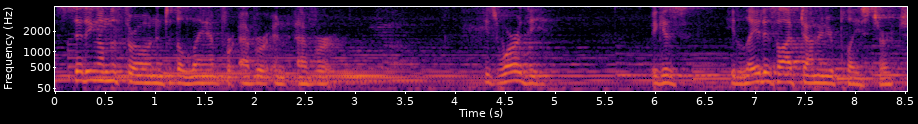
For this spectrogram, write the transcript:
sitting on the throne and to the Lamb forever and ever. He's worthy because he laid his life down in your place, church.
